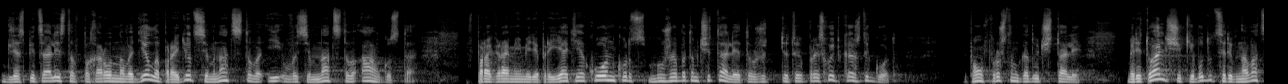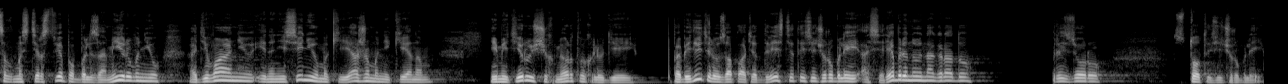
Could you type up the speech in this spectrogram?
для специалистов похоронного дела пройдет 17 и 18 августа. В программе мероприятия конкурс, мы уже об этом читали, это уже это происходит каждый год. По-моему, в прошлом году читали. Ритуальщики будут соревноваться в мастерстве по бальзамированию, одеванию и нанесению макияжа манекенам, имитирующих мертвых людей. Победителю заплатят 200 тысяч рублей, а серебряную награду призеру 100 тысяч рублей.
